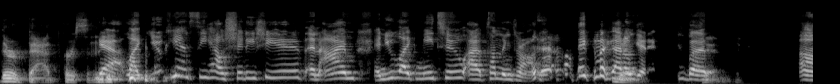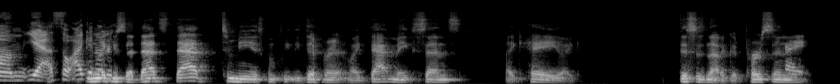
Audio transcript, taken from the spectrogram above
they're a bad person. Yeah, like you can't see how shitty she is, and I'm and you like me too. I, something's wrong. like, like I don't get it. But yeah. Um, yeah. So I can like you said, that's that to me is completely different. Like that makes sense. Like, hey, like this is not a good person. Right.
